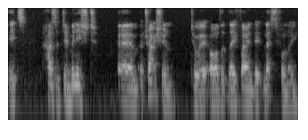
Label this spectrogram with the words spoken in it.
it has a diminished um, attraction to it, or that they find it less funny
